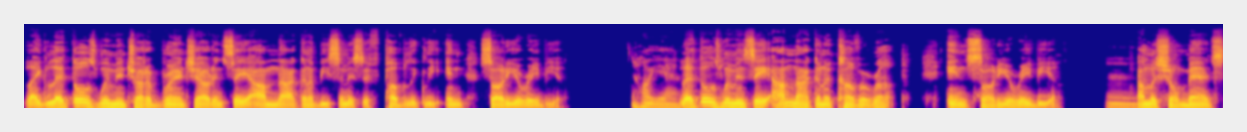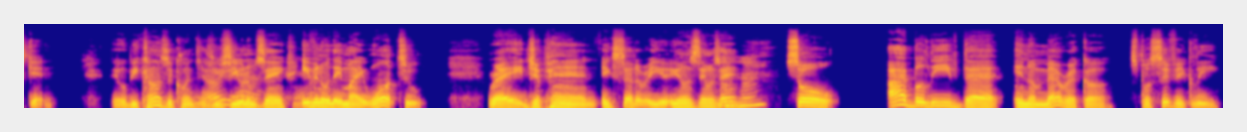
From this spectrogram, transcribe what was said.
Like let those women try to branch out and say, I'm not gonna be submissive publicly in Saudi Arabia. Oh yeah. Let those women say, I'm not gonna cover up in Saudi Arabia. Mm. I'm gonna show mad skin. There will be consequences. Oh, you see what I'm saying? Yeah. Even though they might want to, right? Japan, etc. You, you understand what I'm saying? Mhm. So I believe that in America, specifically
